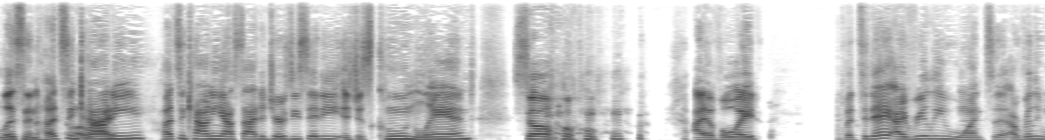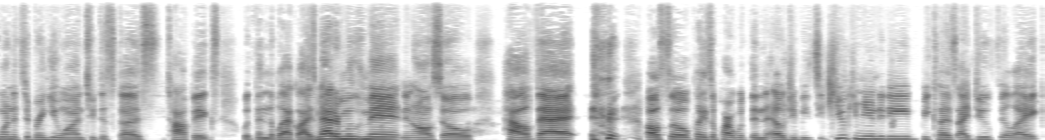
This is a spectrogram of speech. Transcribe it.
Listen, Hudson All right. County, Hudson County outside of Jersey City is just coon land. So I avoid. But today I really want to I really wanted to bring you on to discuss topics within the Black Lives Matter movement and also how that also plays a part within the LGBTQ community because I do feel like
